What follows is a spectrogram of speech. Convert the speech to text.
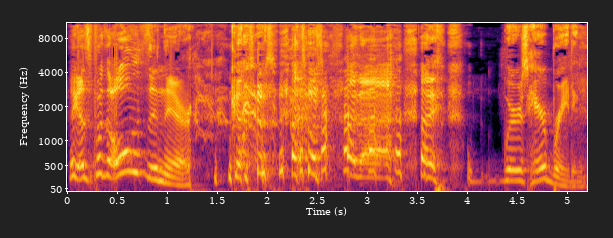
Hey, let's put the oaths in there. Where's hair braiding?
